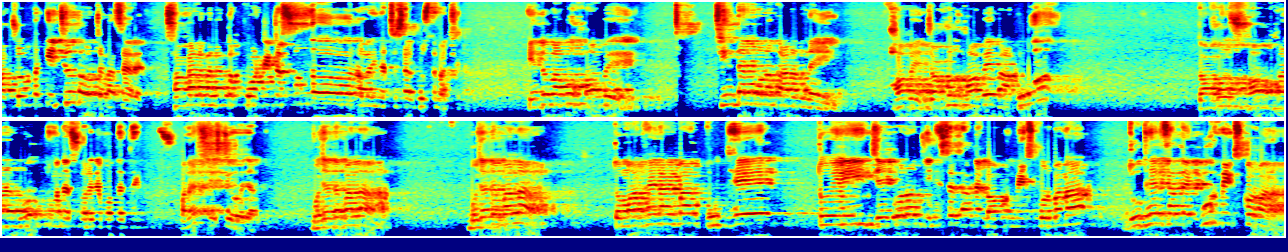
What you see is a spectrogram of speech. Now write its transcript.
খাচ্ছ আমার কিছু তো হচ্ছে না, স্যার? সকালবেলা তো পটিটা সুন্দর হয়ে যাচ্ছে, স্যার, বুঝতে পারছি না। কিন্তু বাবু, হবে। চিন্তার কোনো কারণ নেই। হবে, যখন হবে বাবু, তখন সব ধরনের রোগ তোমাদের শরীরের মধ্যে মানে সৃষ্টি হয়ে যাবে। বুঝাতে পারলাম? বুঝাতে পারলাম? তো মাথায় রাখবা দুধের তৈরি যে কোনো জিনিসের সাথে লবণ মিক্স করবে না, দুধের সাথে গুড় মিক্স করবে না।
